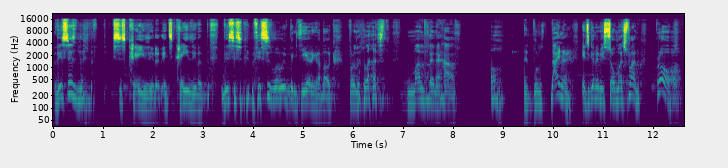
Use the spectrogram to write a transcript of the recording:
This is the, this is crazy. That it's crazy that this is this is what we've been hearing about for the last month and a half. Oh, Deadpool Diner. It's gonna be so much fun, bro.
